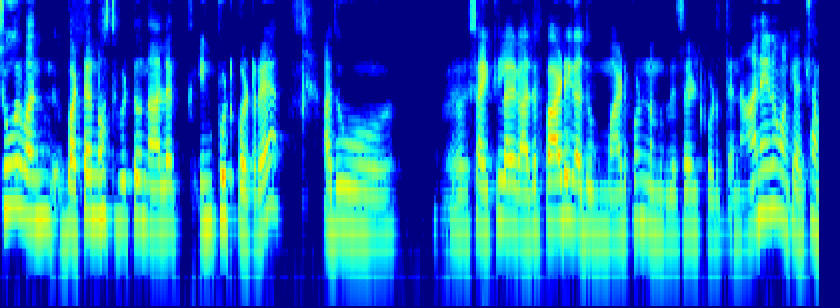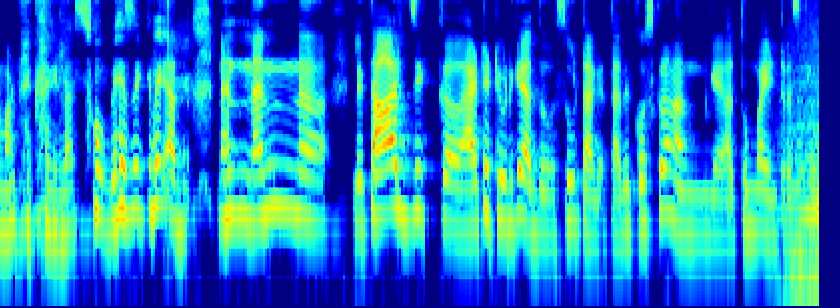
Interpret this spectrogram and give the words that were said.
ಚೂರು ಒಂದು ಬಟನ್ ಒತ್ಬಿಟ್ಟು ನಾಲ್ಕು ಇನ್ಪುಟ್ ಕೊಟ್ಟರೆ ಅದು ಸೈಕಲ್ ಅದ್ರ ಪಾಡಿಗೆ ಅದು ಮಾಡ್ಕೊಂಡು ನಮ್ಗೆ ರಿಸಲ್ಟ್ ಕೊಡುತ್ತೆ. ನಾನೇನು ಆ ಕೆಲಸ ಮಾಡಬೇಕಾಗಿಲ್ಲ. ಸೊ ಬೇಸಿಕಲಿ ಅದು ನನ್ನ ನನ್ನ ಲೆಥಾರ್ಜಿಕ್ ಆ್ಯಟಿಟ್ಯೂಡ್ಗೆ ಅದು ಸೂಟ್ ಆಗುತ್ತೆ. ಅದಕ್ಕೋಸ್ಕರ ನನಗೆ ಅದು ತುಂಬ ಇಂಟ್ರೆಸ್ಟಿಂಗ್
